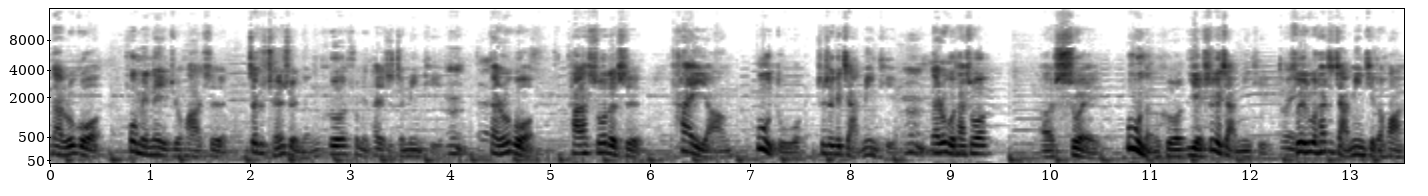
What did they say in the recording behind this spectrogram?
那如果后面那一句话是这个泉水能喝，说明它也是真命题。嗯但如果他说的是太阳不毒，这是个假命题。嗯那如果他说呃水不能喝，也是个假命题。对所以如果它是假命题的话，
